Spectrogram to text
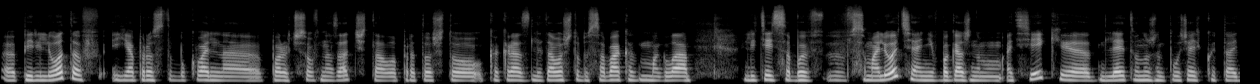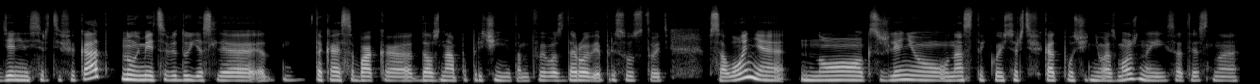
э, перелетов. Я просто буквально пару часов назад читала про то, что как раз для того, чтобы собака могла лететь с собой в, в самолете, а не в багажном отсеке, для этого нужно получать какой-то отдельный сертификат. Ну, имеется в виду, если э, такая собака должна по причине там твоего здоровья присутствовать в салоне, но, к сожалению, у нас такой сертификат получить невозможно, и, соответственно,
